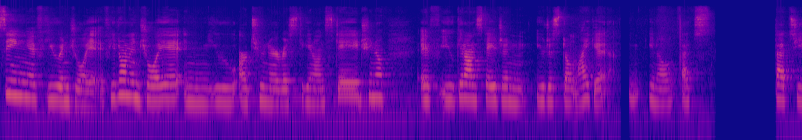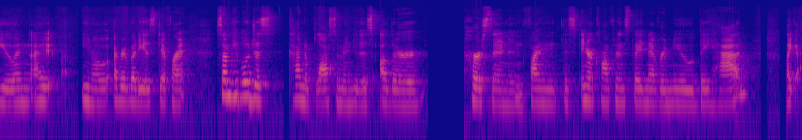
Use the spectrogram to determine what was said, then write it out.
seeing if you enjoy it. If you don't enjoy it and you are too nervous to get on stage you know if you get on stage and you just don't like it you know that's that's you. And i you know everybody is different. Some people just kind of blossom into this other person and find this inner confidence they never knew they had. Like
